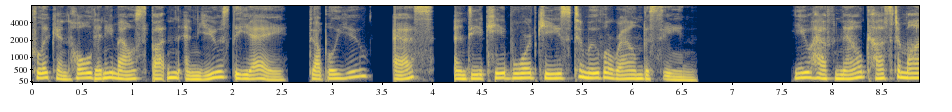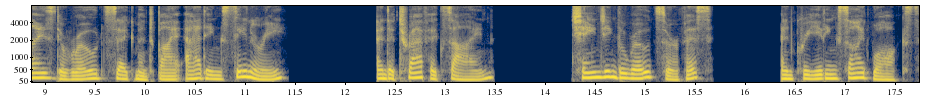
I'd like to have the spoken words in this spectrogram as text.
Click and hold any mouse button and use the A, W, S, and D keyboard keys to move around the scene. You have now customized a road segment by adding scenery and a traffic sign, changing the road surface, and creating sidewalks.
